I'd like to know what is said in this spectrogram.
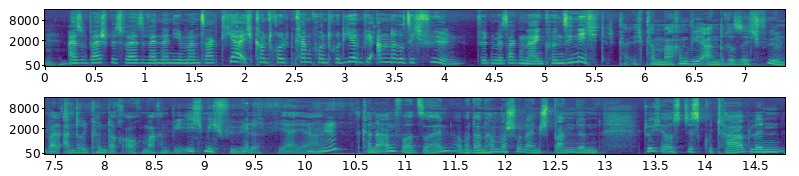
Mhm. Also beispielsweise, wenn dann jemand sagt, ja, ich kontro kann kontrollieren, wie andere sich fühlen, würden wir sagen, nein, können sie nicht. Ich kann, ich kann, machen, wie andere sich fühlen, weil andere können doch auch machen, wie ich mich fühle. Nicht. Ja, ja. Mhm. Das kann eine Antwort sein, aber dann haben wir schon einen spannenden, durchaus diskutablen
